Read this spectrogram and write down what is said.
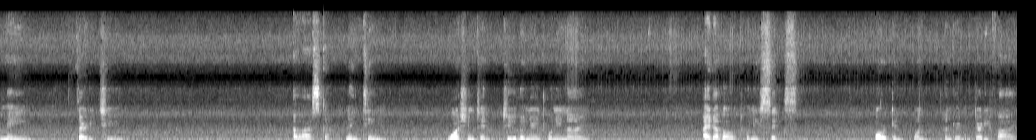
Maine 32, Alaska 19, Washington 229, Idaho 26, Oregon 135,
